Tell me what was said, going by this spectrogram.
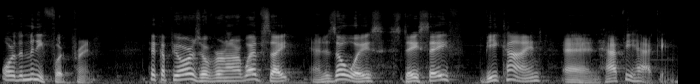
or the mini footprint. Pick up yours over on our website, and as always, stay safe, be kind, and happy hacking.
